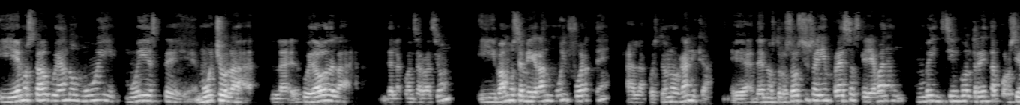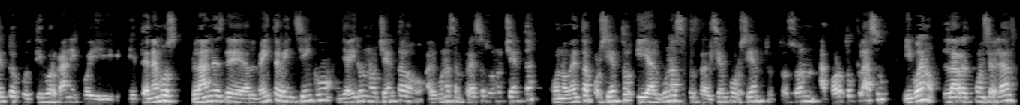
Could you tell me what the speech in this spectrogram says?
Y hemos estado cuidando muy, muy, este, mucho la, el cuidado de la, de la conservación y vamos emigrando muy fuerte a la cuestión orgánica. Eh, de nuestros socios hay empresas que llevan un, 25 o un 30% de cultivo orgánico y, tenemos planes de al 2025 ya ir un 80 o algunas empresas un 80 o 90% y algunas hasta el 100%. Entonces son a corto plazo. Y bueno, la responsabilidad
